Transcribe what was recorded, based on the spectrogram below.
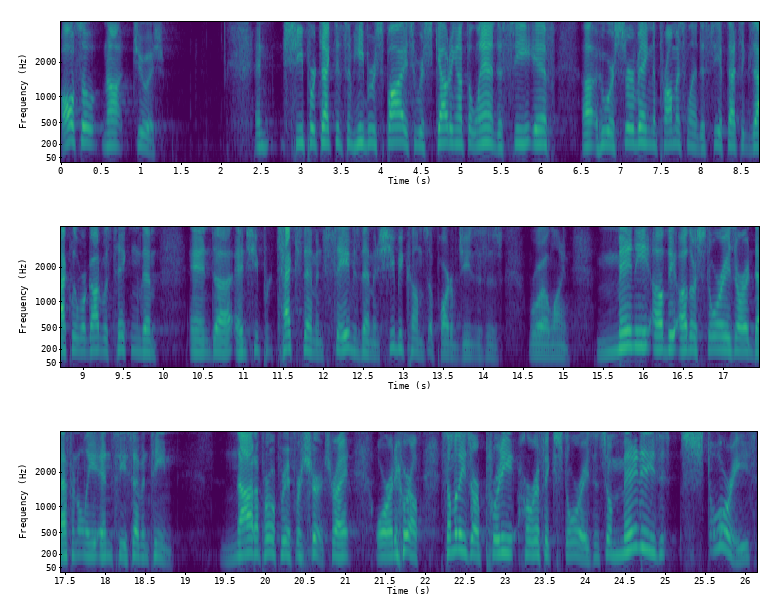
also not Jewish. And she protected some Hebrew spies who were scouting out the land to see if, uh, who were surveying the promised land to see if that's exactly where God was taking them. And, uh, and she protects them and saves them, and she becomes a part of Jesus' royal line. Many of the other stories are definitely NC 17. Not appropriate for church, right? Or anywhere else. Some of these are pretty horrific stories. And so many of these stories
